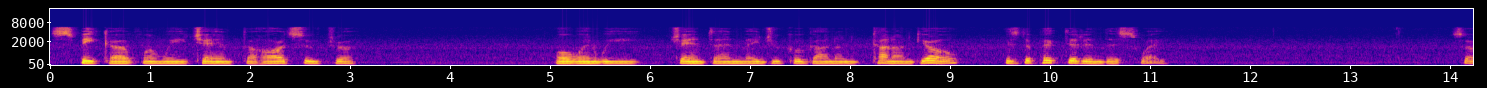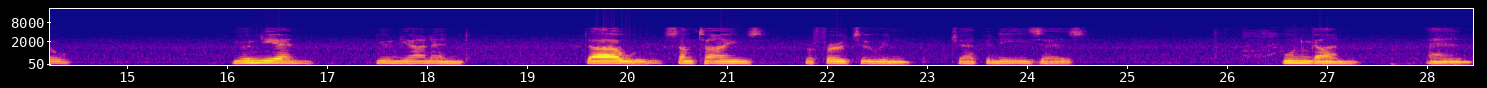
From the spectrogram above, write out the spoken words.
speak of when we chant the Heart Sutra or when we chant Enmei Jukku Kannon Gyo is depicted in this way. So, Yunyan, Yunyan and Dawu, sometimes referred to in Japanese as Ungan and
